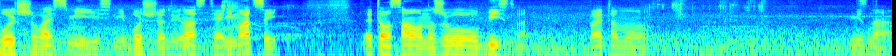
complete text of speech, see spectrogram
больше 8, если не больше 12 анимаций этого самого ножевого убийства. Поэтому, не знаю.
